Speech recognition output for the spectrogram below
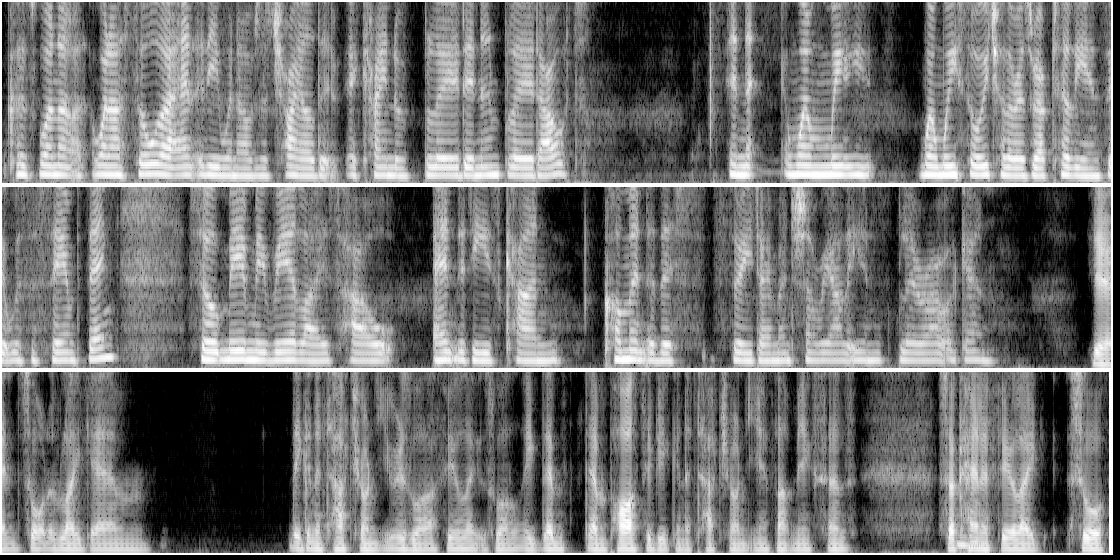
because when I when I saw that entity when I was a child, it, it kind of blurred in and blurred out, and when we when we saw each other as reptilians, it was the same thing. So it made me realize how entities can come into this three dimensional reality and blur out again. Yeah, and sort of like um, they can attach on you as well. I feel like as well, like them them parts of you can attach on you if that makes sense. So I kind of feel like so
